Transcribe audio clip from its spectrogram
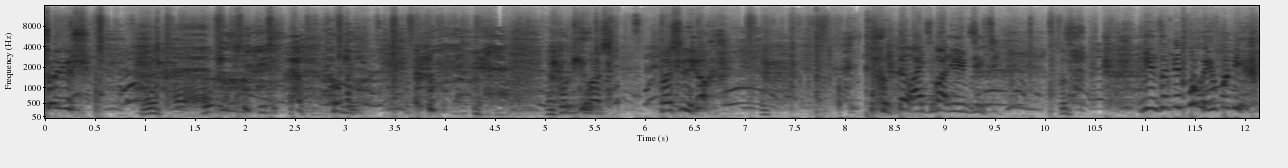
Чуєш? Убью. Убью. Пошли. Давай звалюємо звідси. Він за підмогою побіг.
